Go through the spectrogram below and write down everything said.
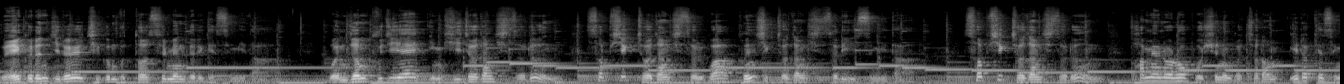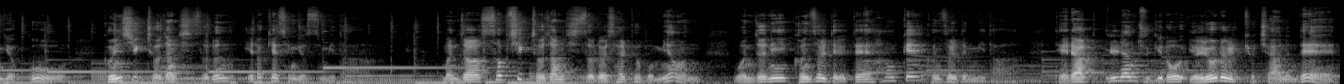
왜 그런지를 지금부터 설명드리겠습니다. 원전 부지의 임시 저장 시설은 섭식 저장 시설과 건식 저장 시설이 있습니다. 섭식 저장 시설은 화면으로 보시는 것처럼 이렇게 생겼고 건식 저장 시설은 이렇게 생겼습니다. 먼저 섭식 저장 시설을 살펴보면 원전이 건설될 때 함께 건설됩니다. 대략 1년 주기로 연료를 교체하는데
